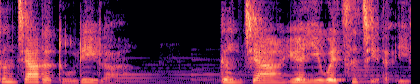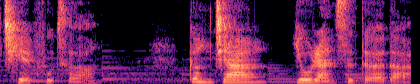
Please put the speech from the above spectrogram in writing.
更加的独立了。更加愿意为自己的一切负责，更加悠然自得的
